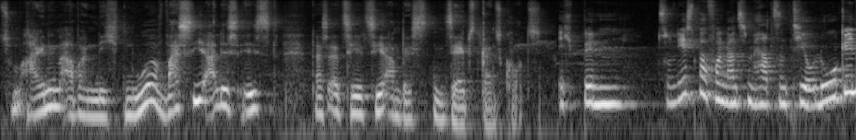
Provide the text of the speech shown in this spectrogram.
zum einen aber nicht nur. Was sie alles ist, das erzählt sie am besten selbst ganz kurz. Ich bin zunächst mal von ganzem Herzen Theologin.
